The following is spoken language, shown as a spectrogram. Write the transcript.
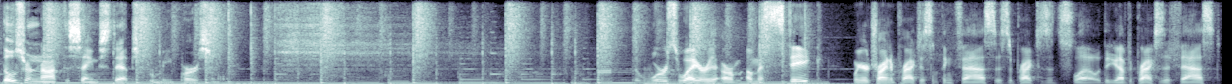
Those are not the same steps for me personally. The worst way or, or a mistake when you're trying to practice something fast is to practice it slow. That you have to practice it fast.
